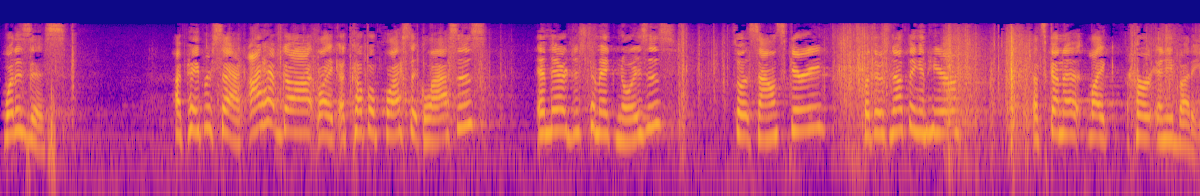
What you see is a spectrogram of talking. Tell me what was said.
What is this? A paper sack. I have got like a couple plastic glasses in there just to make noises. So it sounds scary, but there's nothing in here that's gonna like hurt anybody.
